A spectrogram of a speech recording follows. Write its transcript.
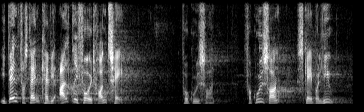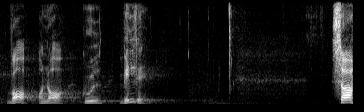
I den forstand kan vi aldrig få et håndtag på Guds ånd. For Guds ånd skaber liv, hvor og når Gud vil det. Så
